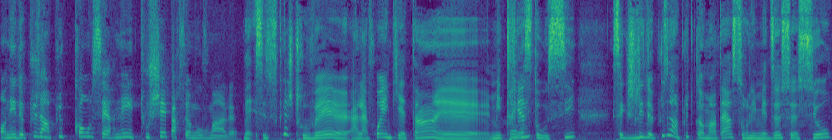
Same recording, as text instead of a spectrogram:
on est de plus en plus concerné et touché par ce mouvement-là. Mais c'est ce que je trouvais euh, à la fois inquiétant, euh, mais triste aussi c'est que je lis de plus en plus de commentaires sur les médias sociaux.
